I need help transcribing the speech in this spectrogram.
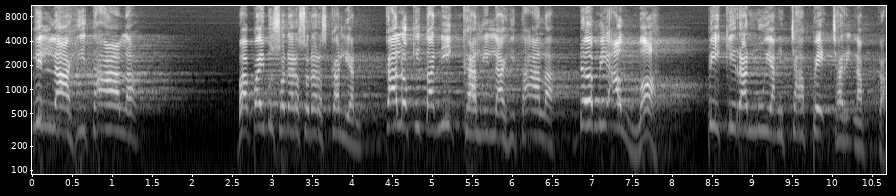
Lillahi ta'ala. Bapak ibu saudara-saudara sekalian. Kalau kita nikah lillahi ta'ala. Demi Allah. Pikiranmu yang capek cari nafkah.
